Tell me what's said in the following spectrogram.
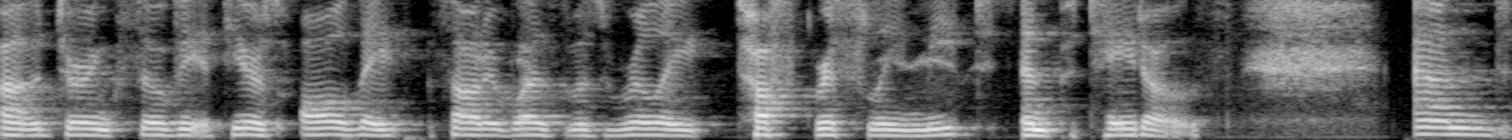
uh, during Soviet years, all they thought it was was really tough, gristly meat and potatoes. And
